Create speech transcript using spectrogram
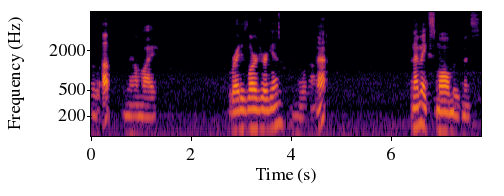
A little up. Now my right is larger again. I'm going to work on that. And I make small movements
